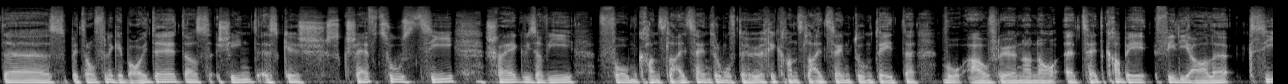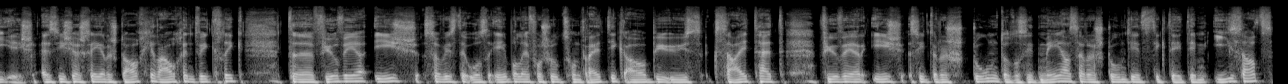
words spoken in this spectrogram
das betroffene Gebäude, das scheint ein Geschäftshaus zu sein, schräg vis-à-vis vom Kanzleizentrum auf der Höhe Kanzleizentrum dort, wo auch früher noch eine ZKB-Filiale war. Es ist eine sehr starke Rauchentwicklung. Die Feuerwehr ist, so wie es der Urs Eberle von Schutz und Rettung auch bei uns gesagt hat, die Feuerwehr ist seit einer Stunde oder seit mehr als einer Stunde jetzt dort im Einsatz,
